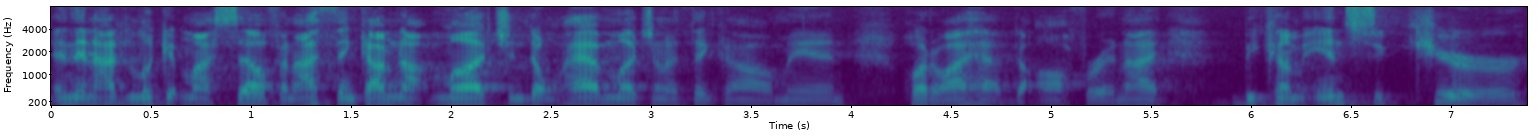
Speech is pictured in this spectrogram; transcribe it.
and then I look at myself and I think I'm not much and don't have much, and I think, oh man, what do I have to offer? And I become insecure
